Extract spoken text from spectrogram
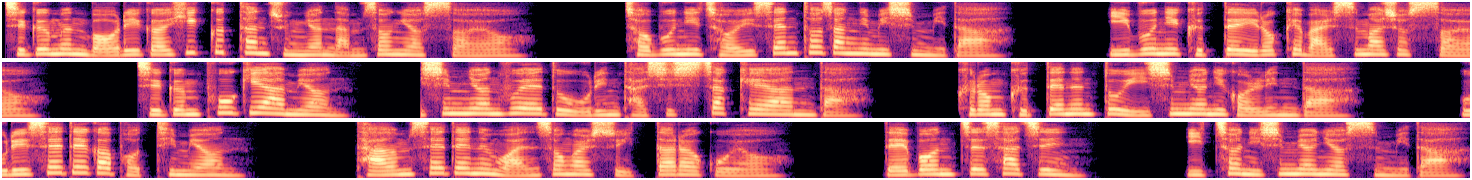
지금은 머리가 희끗한 중년 남성이었어요. 저분이 저희 센터장님이십니다. 이분이 그때 이렇게 말씀하셨어요. 지금 포기하면 20년 후에도 우린 다시 시작해야 한다. 그럼 그때는 또 20년이 걸린다. 우리 세대가 버티면 다음 세대는 완성할 수 있다라고요. 네 번째 사진, 2020년이었습니다.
